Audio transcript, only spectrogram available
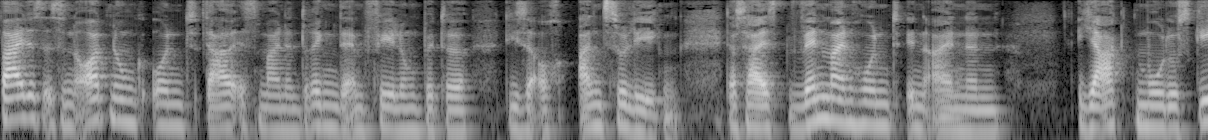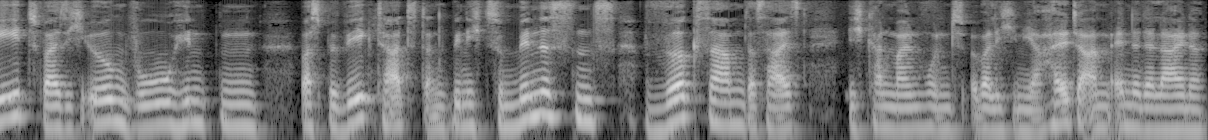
Beides ist in Ordnung und da ist meine dringende Empfehlung bitte, diese auch anzulegen. Das heißt, wenn mein Hund in einen Jagdmodus geht, weil sich irgendwo hinten was bewegt hat, dann bin ich zumindestens wirksam. Das heißt, ich kann meinen Hund, weil ich ihn ja halte am Ende der Leine,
